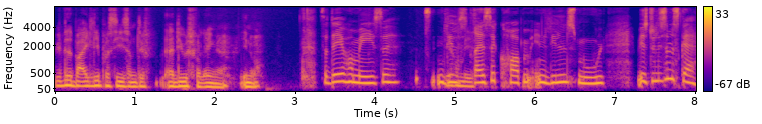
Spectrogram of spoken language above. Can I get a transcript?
Vi ved bare ikke lige præcis, om det er livsforlængende endnu. Så det er homese. En lille stresse kroppen en lille smule. Hvis du ligesom skal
